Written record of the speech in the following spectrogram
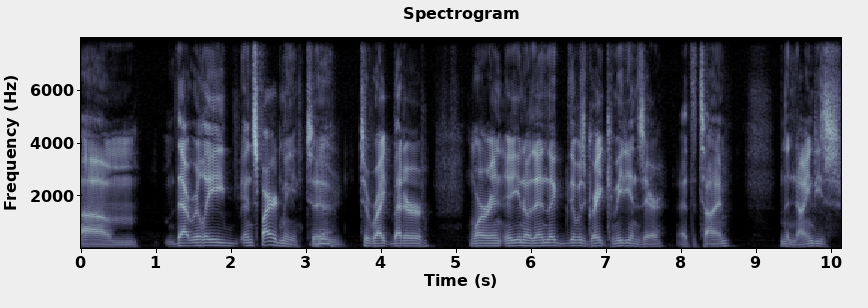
um, that really inspired me to to write better, more. In, you know, then the, there was great comedians there at the time in the 90s.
